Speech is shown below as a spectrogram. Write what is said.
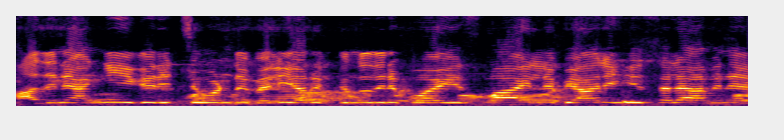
അതിനെ അംഗീകരിച്ചുകൊണ്ട് ബലിയറുക്കുന്നതിന് പോയ ഇസ്മായിൽ നബി അലഹി ഇസ്ലാമിന്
